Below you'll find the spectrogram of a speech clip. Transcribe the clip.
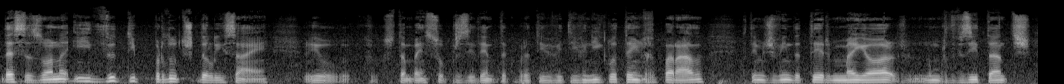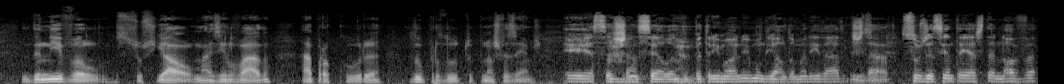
dessa zona e do tipo de produtos que dali saem. Eu, que também sou presidente da cooperativa vitivinícola, tenho reparado que temos vindo a ter maior número de visitantes de nível social mais elevado à procura do produto que nós fazemos. É essa chancela do património mundial da humanidade que Exato. está subjacente a esta nova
